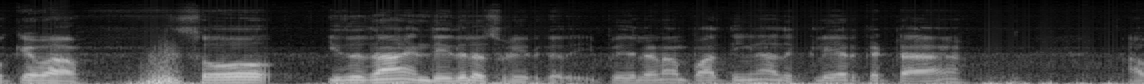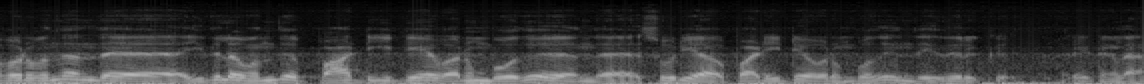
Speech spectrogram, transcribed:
ஓகேவா? ஸோ இதுதான் இந்த இதில் சொல்லியிருக்குது இப்போ இதிலலாம் பார்த்தீங்கன்னா அது கிளியர் கட்டாக அவர் வந்து அந்த இதில் வந்து பாட்டிக்கிட்டே வரும்போது அந்த சூர்யா பாடிக்கிட்டே வரும்போது இந்த இது இருக்குது ரைட்டுங்களா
